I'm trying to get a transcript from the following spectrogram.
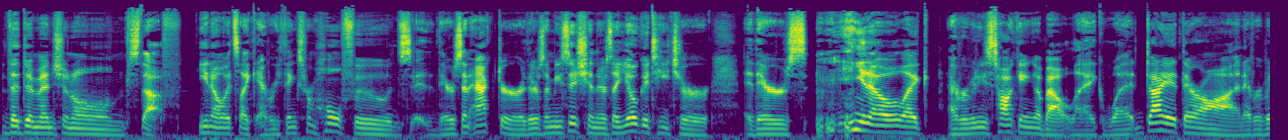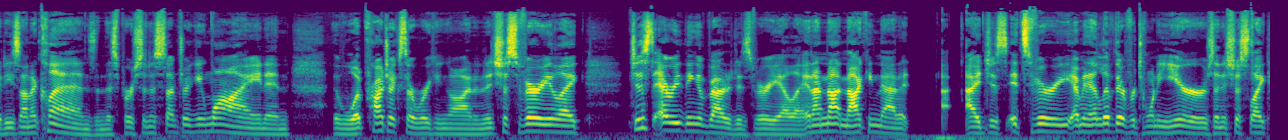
the dimensional stuff. You know, it's like everything's from Whole Foods. There's an actor, there's a musician, there's a yoga teacher, there's, you know, like everybody's talking about like what diet they're on. Everybody's on a cleanse, and this person has stopped drinking wine, and what projects they're working on. And it's just very like, just everything about it is very LA. And I'm not knocking that. It, I just, it's very, I mean, I lived there for 20 years, and it's just like,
